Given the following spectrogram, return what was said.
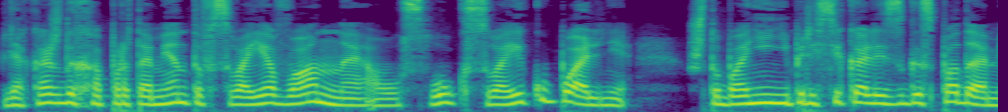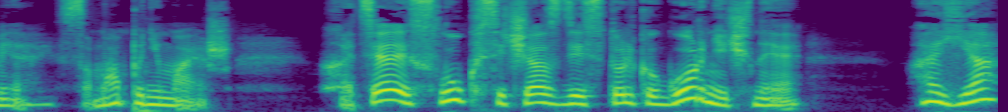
Для каждых апартаментов своя ванная, а услуг свои купальни, чтобы они не пересекались с господами, сама понимаешь. Хотя и слуг сейчас здесь только горничные. А я?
